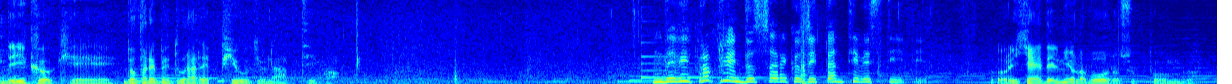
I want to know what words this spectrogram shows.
Dico che dovrebbe durare più di un attimo. Devi proprio indossare così tanti vestiti. Lo richiede il mio lavoro, suppongo.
